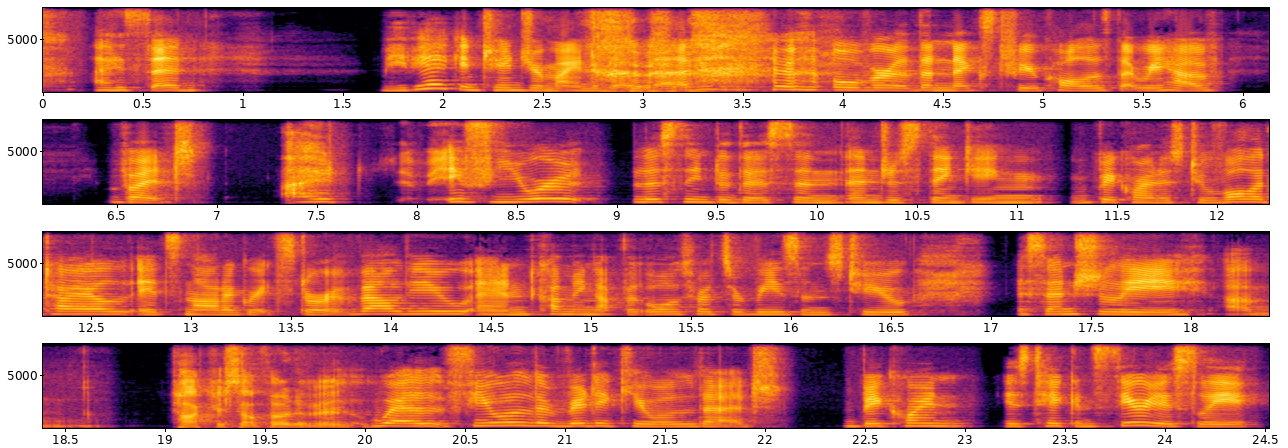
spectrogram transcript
I said maybe I can change your mind about that over the next few calls that we have but I if you're listening to this and, and just thinking Bitcoin is too volatile, it's not a great store of value, and coming up with all sorts of reasons to essentially um, talk yourself out of it. Well, fuel the ridicule that Bitcoin is taken seriously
